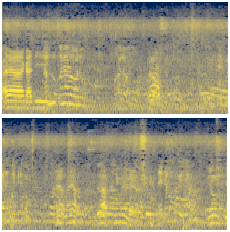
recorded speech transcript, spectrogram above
Kak ada, Kak Adi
